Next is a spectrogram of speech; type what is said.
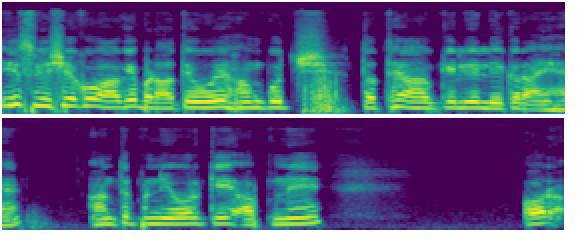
इस विषय को आगे बढ़ाते हुए हम कुछ तथ्य आपके लिए लेकर आए हैं। आंट्रप्रन्योर के अपने और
